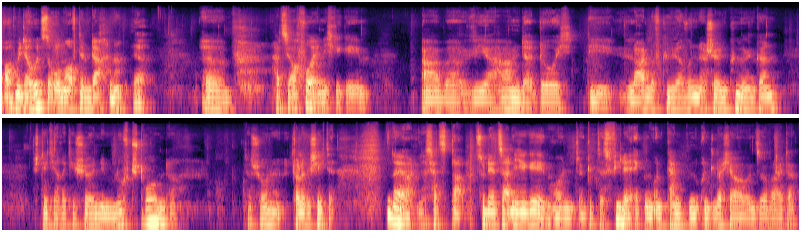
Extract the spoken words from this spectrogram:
Auch mit der Hutze oben auf dem Dach. Ne? Ja. Äh, Hat es ja auch vorher nicht gegeben. Aber wir haben dadurch die Ladeluftkühler wunderschön kühlen können. Steht ja richtig schön im Luftstrom. Das ist schon eine tolle Geschichte. Naja, das hat es da zu der Zeit nicht gegeben. Und da gibt es viele Ecken und Kanten und Löcher und so weiter,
